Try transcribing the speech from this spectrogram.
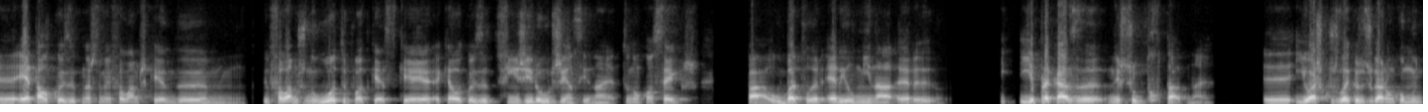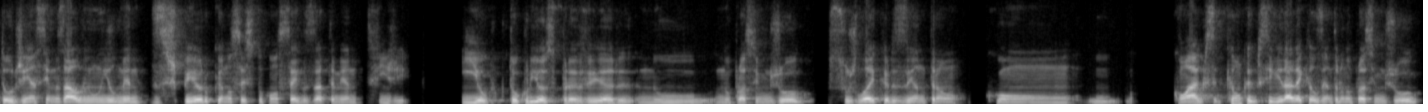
é a tal coisa que nós também falámos, que é de, um, falámos no outro podcast, que é aquela coisa de fingir a urgência, não é? Tu não consegues, pá, o Butler era eliminado, era, ia para casa neste jogo derrotado, não é? E eu acho que os Lakers jogaram com muita urgência, mas há ali um elemento de desespero que eu não sei se tu consegues exatamente fingir. E eu estou curioso para ver no, no próximo jogo se os Lakers entram com, com, a, com que agressividade é que eles entram no próximo jogo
